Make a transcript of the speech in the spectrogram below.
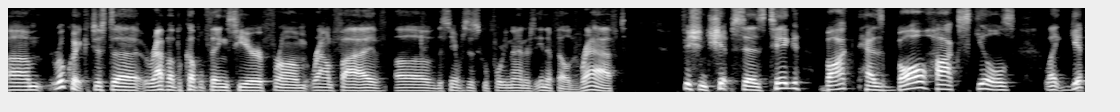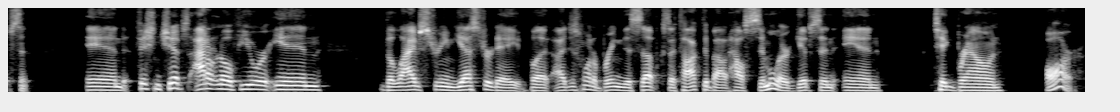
Um, real quick, just to wrap up a couple things here from round five of the San Francisco 49ers NFL draft. Fish and Chip says Tig Bach has ball hawk skills like Gipson. And Fish and Chips, I don't know if you were in the live stream yesterday, but I just want to bring this up because I talked about how similar Gipson and Tig Brown are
